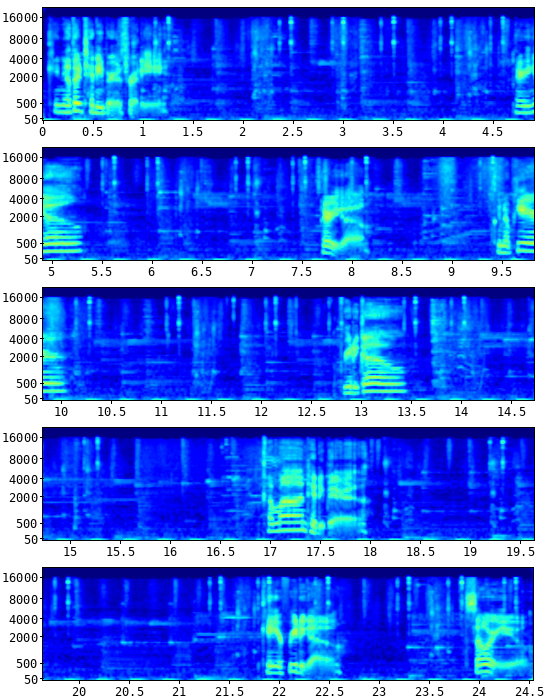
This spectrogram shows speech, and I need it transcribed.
Okay, another teddy bear is ready. There you go. There you go. Clean up here. Free to go. Come on, teddy bear. Okay, you're free to go. So are you.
